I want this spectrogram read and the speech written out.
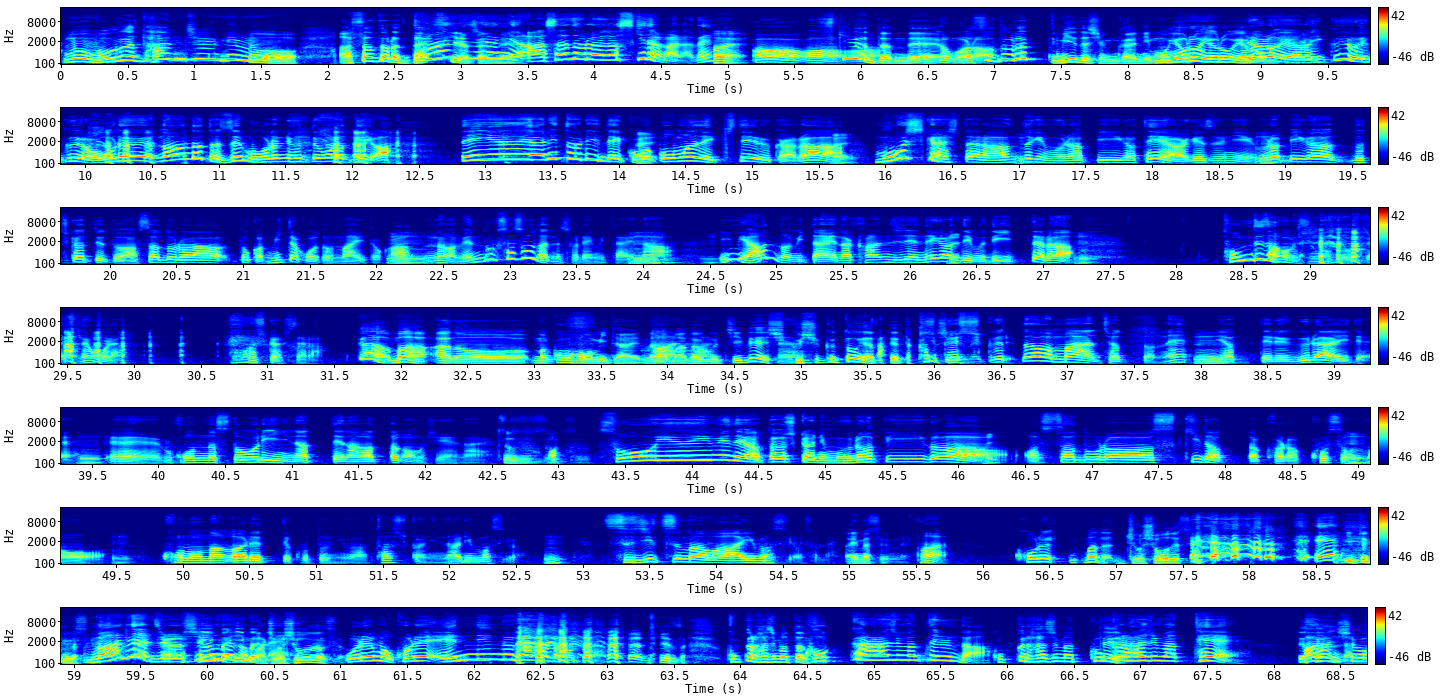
もう僕は単純にもう朝ドラ大好きだったんで。単純に朝ドラが好きだからね、はい。好好きだったんで朝ドラって見えた瞬間にもうやろうやろうやろう。やろうやろう行くよ行くよ。俺なんだったら全部俺に振ってもらっていい。あっていうやり取りでここまで来てるから、はい。もしかしたらあの時村 P が手を挙げずに、村 P がどっちかっていうと朝ドラとか見たことないとか、うん。なんか面倒くさそうだねそれみたいな、うん。うん意味あんのみたいな感じでネガティブで言ったら、うん。飛んでたかもしれないってことだよねこれ。もしかしたら。がまああのまあ広報みたいなはいはい。窓口で粛々とやってたかもしれない。粛々とまあちょっとね、うん。やってるぐらいで、うん。えーこんなストーリーになってなかったかもしれない。そうそうそうあそういう意味では確かに村 P が朝ドラ好きだったからこそのうん。うん。この流れってことには確かになりますよ。うん。辻褄は合いますよそれ。ありますよね。はこれまだ序章ですよ。い。え言っときますまだ序章今今序章なんですよ俺もうこれエンディングかなと思った。こっから始まったんですよこっから始まってるんだ。こっから始まってこっから始まって。最初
